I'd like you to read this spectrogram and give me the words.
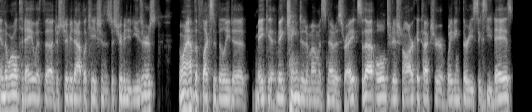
in the world today with uh, distributed applications, distributed users, we want to have the flexibility to make it, make change at a moment's notice, right? So that old traditional architecture of waiting 30, 60 days,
